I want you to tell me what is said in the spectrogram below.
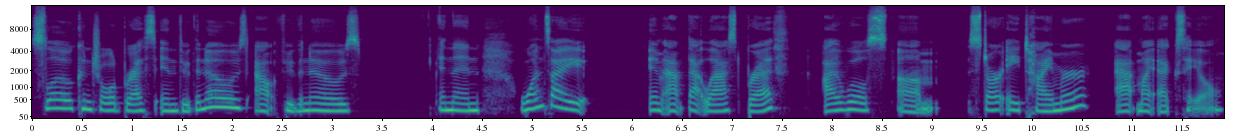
slow, controlled breaths in through the nose, out through the nose. And then once I am at that last breath, I will um, start a timer at my exhale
